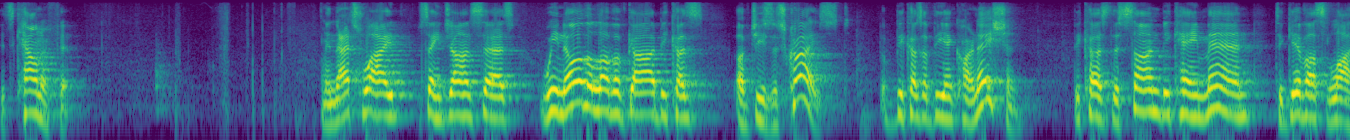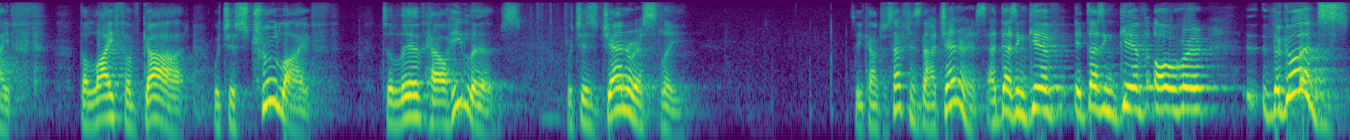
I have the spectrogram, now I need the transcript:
it's counterfeit. And that's why St. John says, We know the love of God because of Jesus Christ, because of the incarnation because the Son became man to give us life, the life of God, which is true life, to live how He lives, which is generously. See, contraception is not generous. It doesn't give, it doesn't give over the goods.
